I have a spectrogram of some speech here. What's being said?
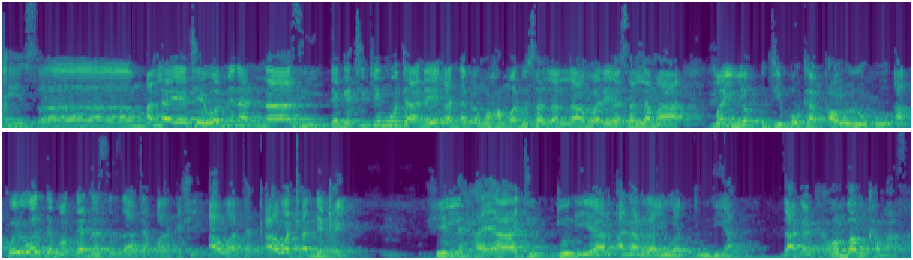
khisam. Allah ya ce wa minan nasi daga cikin mutane annabi Muhammadu sallallahu alaihi wasallama man yu'jibuka qawluhu akwai wanda maganarsa za ta baka sha'awa ta kawatar da kai. Fil hayati dunya a nan rayuwar duniya. Zaka kaman babu kamansa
